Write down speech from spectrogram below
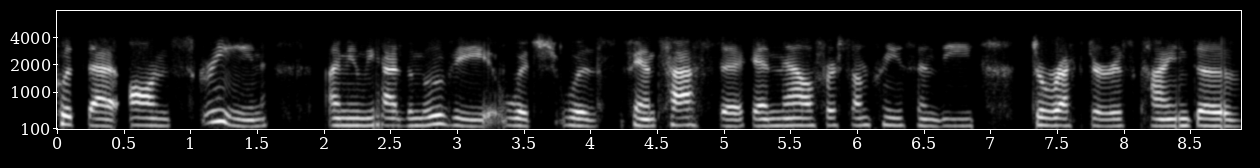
put that on screen. I mean, we had the movie, which was fantastic, and now for some reason the director is kind of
